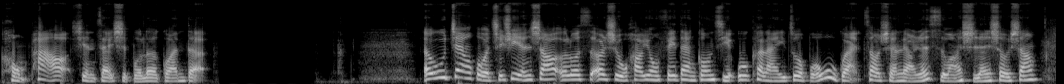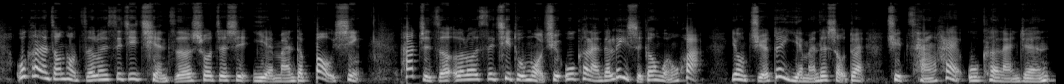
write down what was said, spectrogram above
恐怕哦，现在是不乐观的。俄乌战火持续延烧，俄罗斯二十五号用飞弹攻击乌克兰一座博物馆，造成两人死亡、十人受伤。乌克兰总统泽伦斯基谴责说，这是野蛮的暴行。他指责俄罗斯企图抹去乌克兰的历史跟文化，用绝对野蛮的手段去残害乌克兰人。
